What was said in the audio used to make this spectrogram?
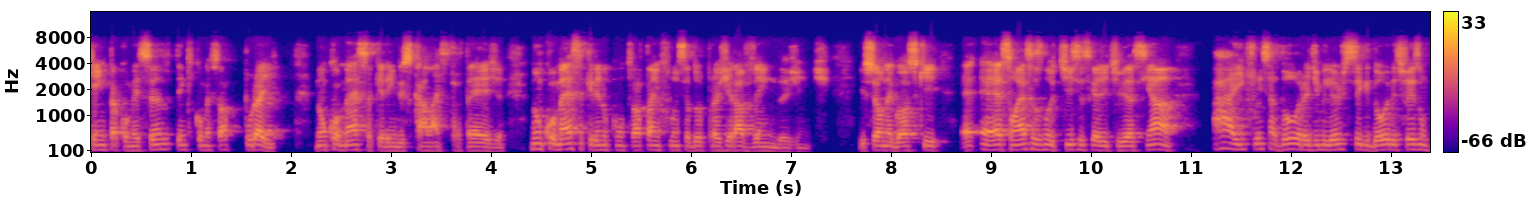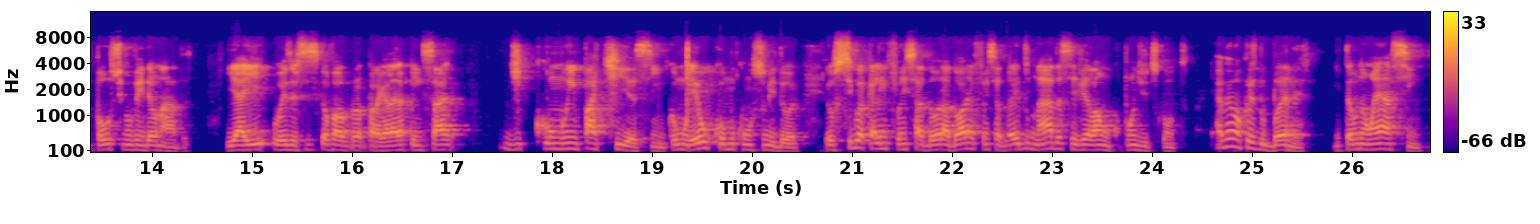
quem está começando tem que começar por aí. Não começa querendo escalar a estratégia, não começa querendo contratar influenciador para gerar venda, gente. Isso é um negócio que é, é, são essas notícias que a gente vê assim, ah, ah, influenciadora de milhões de seguidores fez um post e não vendeu nada. E aí o exercício que eu falo para a galera pensar de como empatia, assim, como eu como consumidor. Eu sigo aquela influenciadora, adoro a influenciadora e do nada você vê lá um cupom de desconto. É a mesma coisa do banner. Então não é assim.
